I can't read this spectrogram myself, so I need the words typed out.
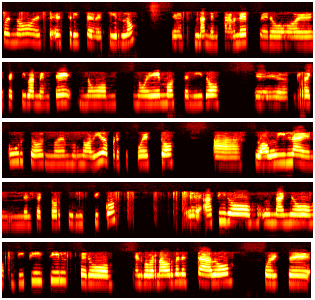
Pues no, es, es triste decirlo, es lamentable, pero efectivamente no, no hemos tenido eh, recursos, no, hemos, no ha habido presupuesto a Coahuila en el sector turístico eh, ha sido un año difícil, pero el gobernador del estado pues eh,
